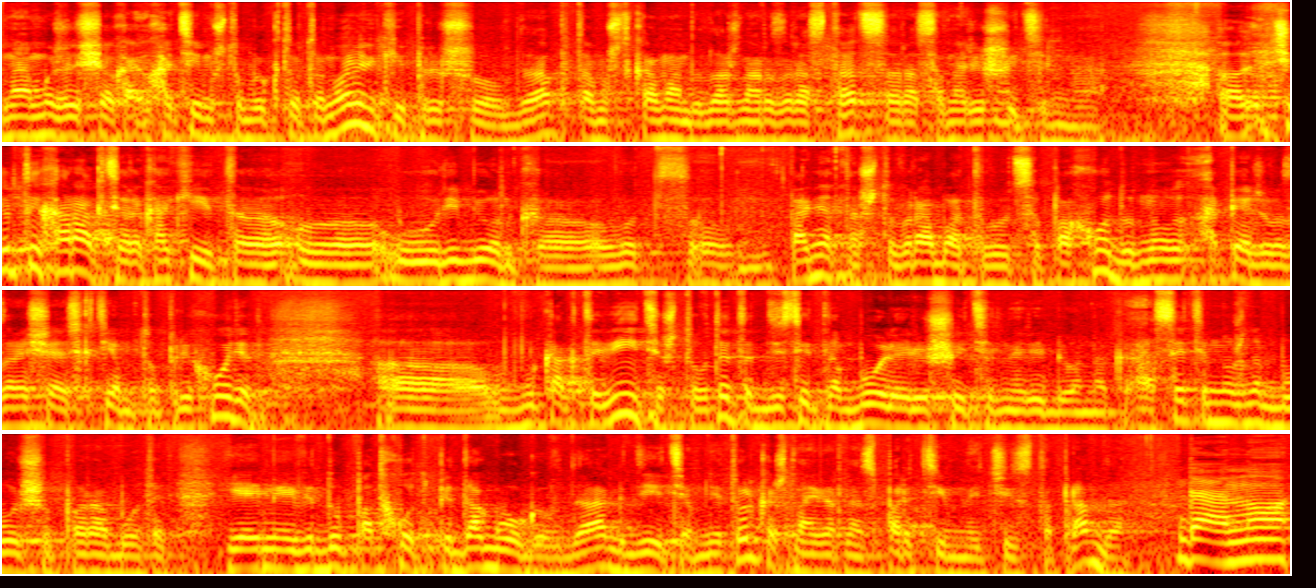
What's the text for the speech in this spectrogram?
мы же еще хотим, чтобы кто-то новенький пришел, да, потому что команда должна разрастаться, раз она решительная. А, черты характера какие-то э, у ребенка, вот э, понятно, что вырабатываются по ходу, но, опять же, возвращаясь к тем, кто приходит, э, вы как-то видите, что вот этот действительно более решительный ребенок, а с этим нужно больше больше поработать. Я имею в виду подход педагогов да, к детям, не только, что, наверное, спортивный чисто, правда? Да, но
